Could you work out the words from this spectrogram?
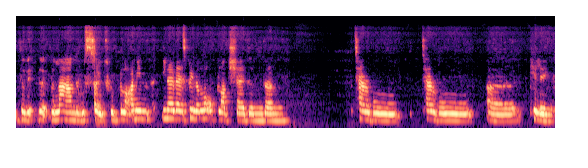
that it, the, the land was soaked with blood. I mean, you know, there's been a lot of bloodshed and um, terrible, terrible uh, killing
